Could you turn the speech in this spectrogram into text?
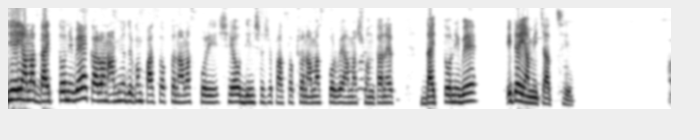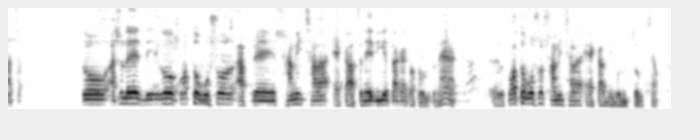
যেই আমার দায়িত্ব নিবে, কারণ আমিও যেরকম পাঁচ ওয়াক্ত নামাজ পড়ি, সেও দিন শেষে পাঁচ ওয়াক্ত নামাজ পড়বে, আমার সন্তানের দায়িত্ব নিবে, এটাই আমি চাচ্ছি। আচ্ছা তো আসলে দীর্ঘ কত বছর আপনি স্বামী ছাড়া একা আছেন? এদিকে তাকায় কথা বলছেন হ্যাঁ? কত বছর স্বামী ছাড়া একা জীবন চলছে আপনার?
